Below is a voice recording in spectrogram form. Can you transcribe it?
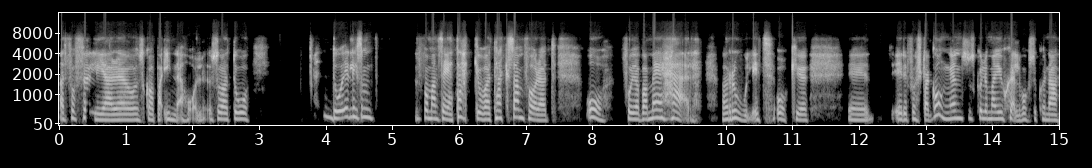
att få följare och skapa innehåll. Så att då, då är liksom, får man säga tack och vara tacksam för att åh, får jag vara med här? Vad roligt! Och eh, eh är det första gången så skulle man ju själv också kunna eh,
